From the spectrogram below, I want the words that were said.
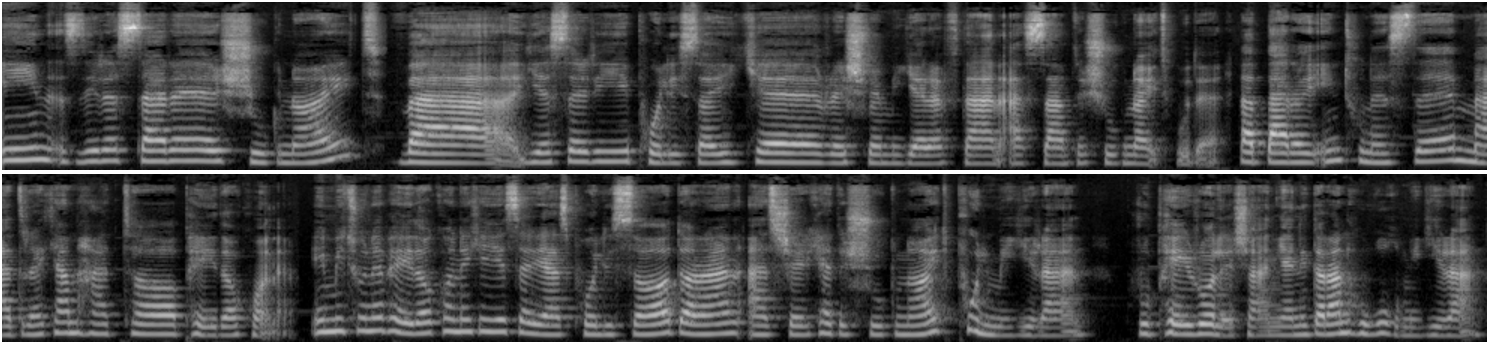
این زیر سر شوگنایت و یه سری پلیسایی که رشوه می‌گرفتن از سمت شوگنایت بوده و برای این تونسته مدرکم حتی پیدا کنه. این می‌تونه پیدا کنه که یه سری از پلیسا دارن از شرکت شوگنایت پول می‌گیرن رو پیرولشن یعنی دارن حقوق می‌گیرن.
